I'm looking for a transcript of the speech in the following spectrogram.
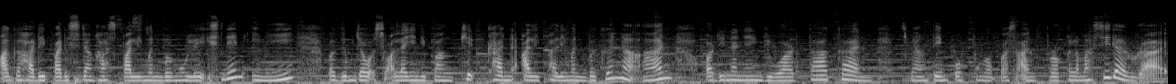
agar hadir pada sidang khas Parlimen bermula Isnin ini bagi menjawab soalan yang dibangkitkan ahli Parlimen berkenaan ordinan yang diwartakan sepanjang tempoh penguasaan proklamasi darurat.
